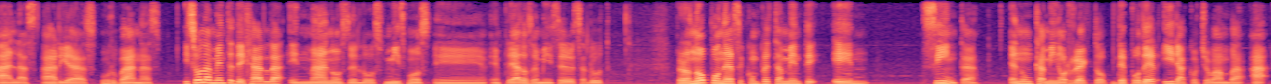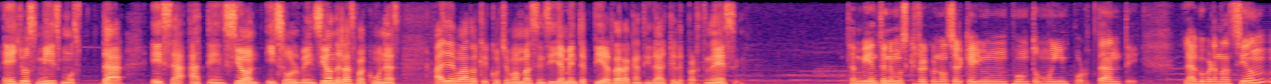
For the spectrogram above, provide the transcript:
a las áreas urbanas y solamente dejarla en manos de los mismos eh, empleados del Ministerio de Salud, pero no ponerse completamente en cinta, en un camino recto de poder ir a Cochabamba a ellos mismos dar esa atención y solvención de las vacunas, ha llevado a que Cochabamba sencillamente pierda la cantidad que le pertenece. También tenemos que reconocer que hay un punto muy importante. La gobernación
